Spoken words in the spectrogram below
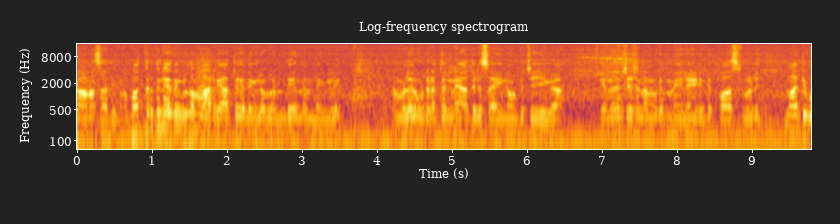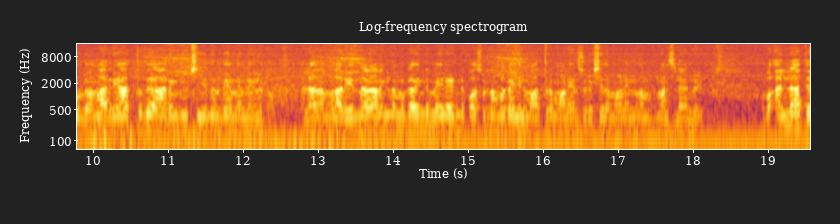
കാണാൻ സാധിക്കും. അപ്പോൾ അത്തരത്തിൽ ഏതെങ്കിലും നമ്മൾ അറിയാത്ത ഏതെങ്കിലുമൊക്കെ ഉണ്ട് എന്നുണ്ടെങ്കിൽ നമ്മൾ ഉടനെ തന്നെ അതിൽ സൈൻ ഔട്ട് ചെയ്യുക. എന്നതിന് ശേഷം നമ്മുടെ മെയിൽ ഐ ഡിന്റെ പാസ്വേഡ് മാറ്റി കൊടുക്കുക. നമ്മൾ അറിയാത്തത് ആരെങ്കിലും ചെയ്യുന്നുണ്ട് എന്നുണ്ടെങ്കിൽ കേട്ടോ അല്ലാതെ നമ്മൾ അറിയുന്നതാണെങ്കിൽ നമുക്ക് അതിന്റെ മെയിൽ ഐ ഡിന്റെ പാസ്വേഡ് നമ്മുടെ കയ്യിൽ മാത്രമാണ് സുരക്ഷിതമാണ് എന്ന് നമുക്ക് മനസ്സിലാക്കാൻ കഴിയും. അപ്പോൾ അല്ലാത്ത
